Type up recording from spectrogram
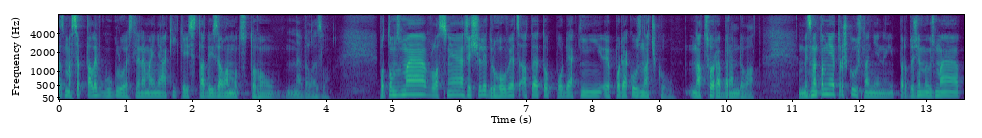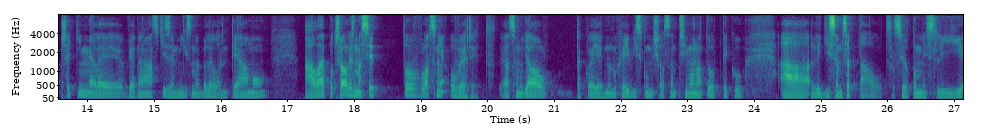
jsme se ptali v Google, jestli nemají nějaký case studies, ale moc toho nevylezlo. Potom jsme vlastně řešili druhou věc a to je to pod, jaký, pod jakou značkou, na co rebrandovat. My jsme to měli trošku usnadněný, protože my už jsme předtím měli v 11 zemích, jsme byli Lentiamo, ale potřebovali jsme si to vlastně ověřit. Já jsem udělal takový jednoduchý výzkum, šel jsem přímo na tu optiku a lidí jsem se ptal, co si o tom myslí,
